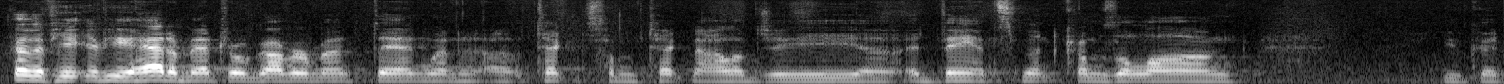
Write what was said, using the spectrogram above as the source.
Because if you, if you had a metro government, then when uh, tech, some technology uh, advancement comes along, you could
